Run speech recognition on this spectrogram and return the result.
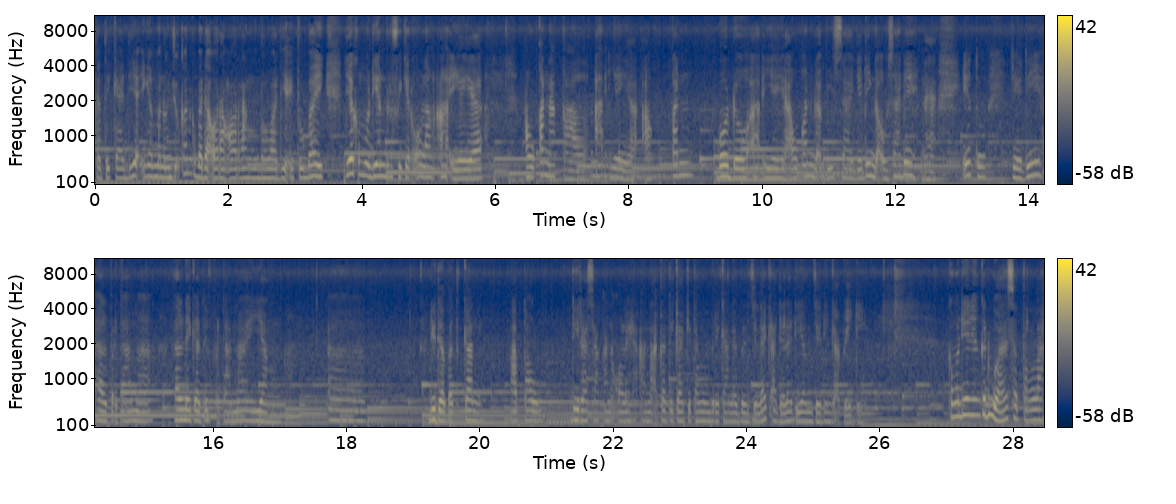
ketika dia ingin menunjukkan kepada orang-orang bahwa dia itu baik dia kemudian berpikir ulang ah iya ya aku kan nakal ah iya ya aku kan bodoh ah iya ya aku kan nggak bisa jadi nggak usah deh. Nah itu jadi hal pertama hal negatif pertama yang uh, didapatkan atau dirasakan oleh anak ketika kita memberikan label jelek adalah dia menjadi nggak pede. Kemudian yang kedua setelah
